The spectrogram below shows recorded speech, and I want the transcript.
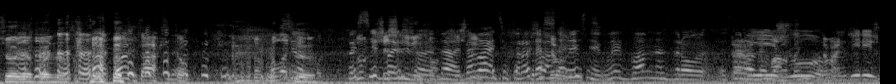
Все, я понял. Молодец. Ну, Спасибо большое. Да, давайте, хорошего жизни. Вы, главное, вам. Бережу, Давай. бережу.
